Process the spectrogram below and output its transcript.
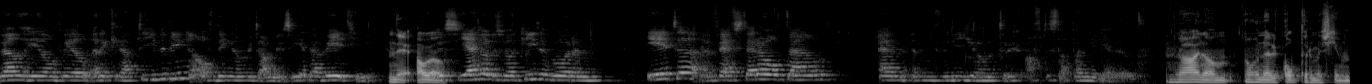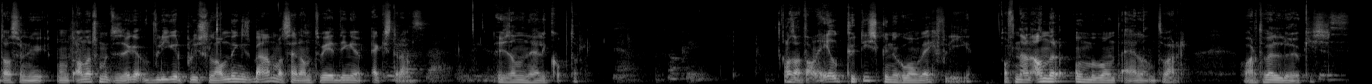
wel heel veel recreatieve dingen of dingen om je te amuseren. Dat weet je niet. Nee, al wel. Dus jij zou dus wel kiezen voor een eten, een vijfsterrenhotel en een vlieger om het terug af te stappen wanneer jij wilt. Ja, en dan nog een helikopter misschien. Want, als er nu, want anders moeten ze zeggen vlieger plus landingsbaan, maar dat zijn dan twee dingen extra. Ja, dat is waar. Dan dus dan een helikopter. Ja, oké. Als dat dan heel kut is, kunnen we gewoon wegvliegen. Of naar een ander onbewoond eiland waar, waar het wel leuk is. Dus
